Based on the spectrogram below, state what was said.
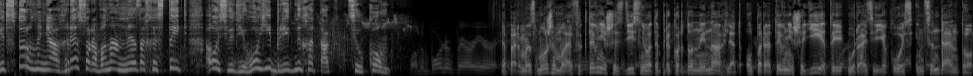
Від вторгнення агресора вона не захистить, а ось від його гібридних атак цілком. Тепер ми зможемо ефективніше здійснювати прикордонний нагляд, оперативніше діяти у разі якогось інциденту.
